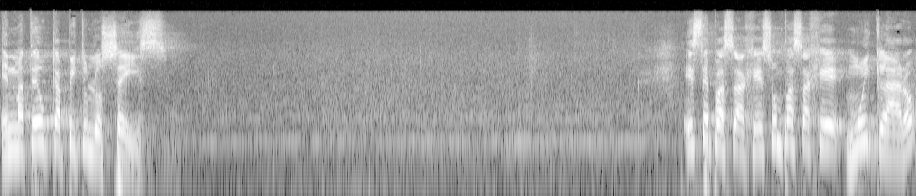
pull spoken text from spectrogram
en Mateo capítulo 6. Este pasaje es un pasaje muy claro,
